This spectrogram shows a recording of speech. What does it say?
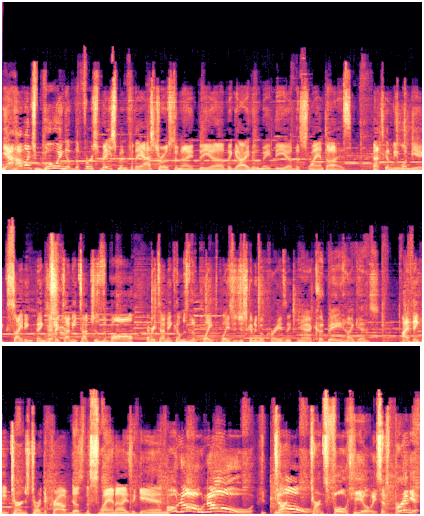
Yeah, how much booing of the first baseman for the Astros tonight? The uh, the guy who made the uh, the slant eyes. That's going to be one of the exciting things. Every time he touches the ball, every time he comes to the plate, the place is just going to go crazy. yeah, it could be, I guess. I think he turns toward the crowd, does the slant eyes again. Oh, no, no! Turn- no! Turns full heel. He says, bring it.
